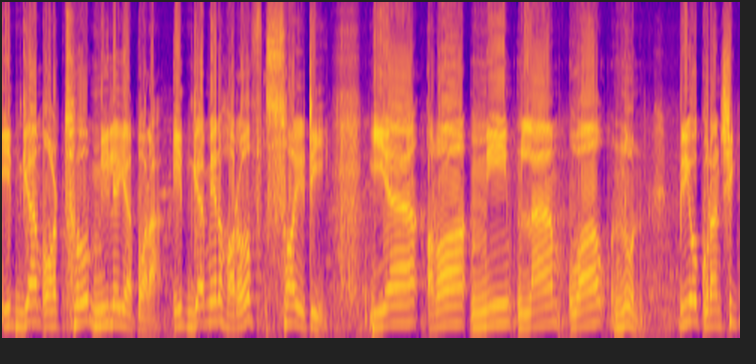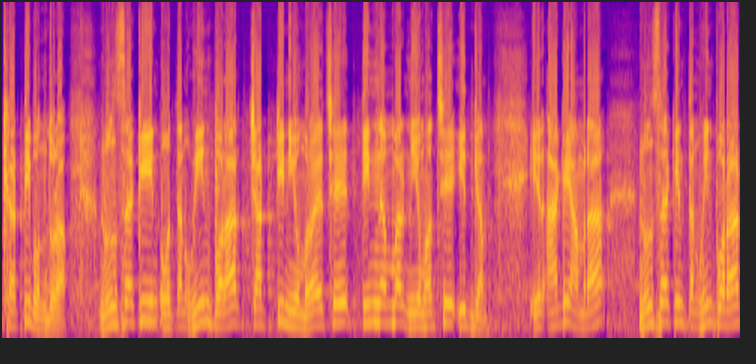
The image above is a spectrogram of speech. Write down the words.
ঈদগাম অর্থ মিলাইয়া পড়া। ঈদগামের হরফ ছয়টি। ইয়া, র, মিম, লাম, ওয়াও, নুন। প্রিয় কোরআন শিক্ষার্থী বন্ধুরা নুনসাকিন ও তানহুইন পড়ার চারটি নিয়ম রয়েছে। তিন নাম্বার নিয়ম হচ্ছে ঈদগাম। এর আগে আমরা নুন সাকিন তানহুইন পড়ার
